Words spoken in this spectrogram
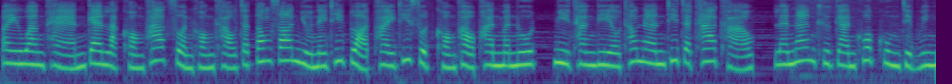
ไปวางแผนแกนหลักของภาคส่วนของเขาจะต้องซ่อนอยู่ในที่ปลอดภัยที่สุดของเผ่าพันธุ์มนุษย์ มีทางเดียวเท่านั้นที่จะฆ่าเขา และนั่นคือการควบคุมจิตวิญ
